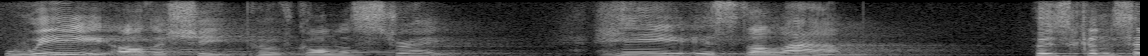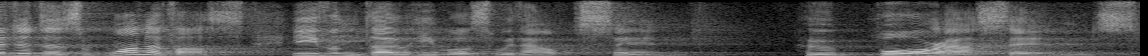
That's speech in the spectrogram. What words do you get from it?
We are the sheep who have gone astray. He is the lamb who's considered as one of us, even though he was without sin, who bore our sins,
